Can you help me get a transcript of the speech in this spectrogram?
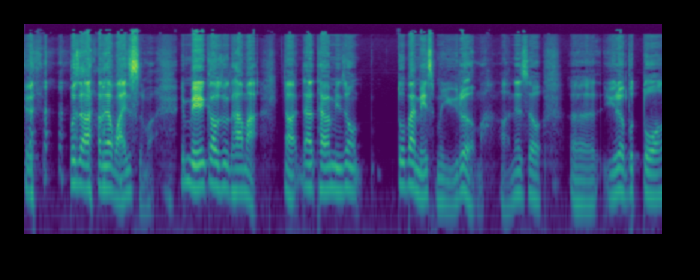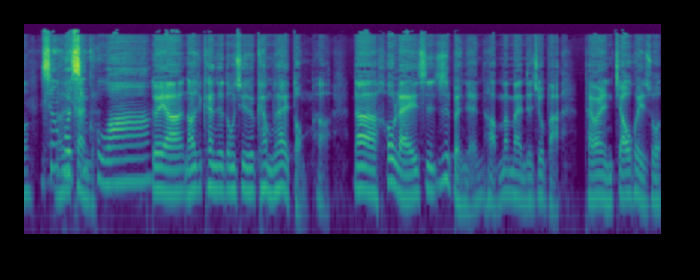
不知道他们在玩什么，因为没人告诉他嘛。啊，那台湾民众。多半没什么娱乐嘛，啊，那时候呃娱乐不多，生活辛苦啊，对啊，然后就看这东西就看不太懂哈、啊。那后来是日本人哈、啊，慢慢的就把台湾人教会说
